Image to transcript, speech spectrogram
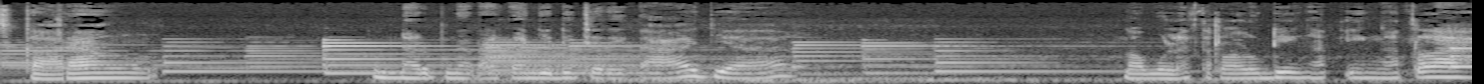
sekarang benar-benar akan jadi cerita aja nggak boleh terlalu diingat-ingat lah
